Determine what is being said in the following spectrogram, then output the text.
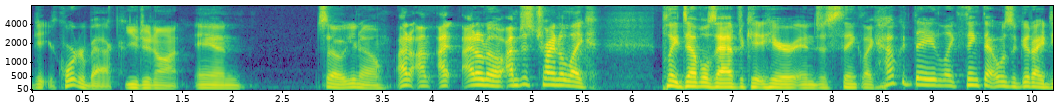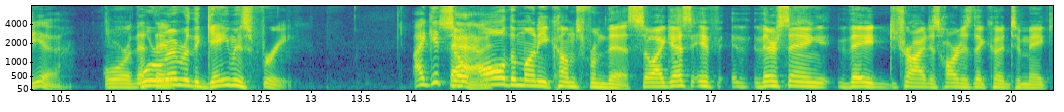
get your quarter back. You do not. and so you know I, I I I don't know i'm just trying to like play devil's advocate here and just think like how could they like think that was a good idea or that Well, they- remember the game is free. I get So that So all the money comes from this. So I guess if they're saying they tried as hard as they could to make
